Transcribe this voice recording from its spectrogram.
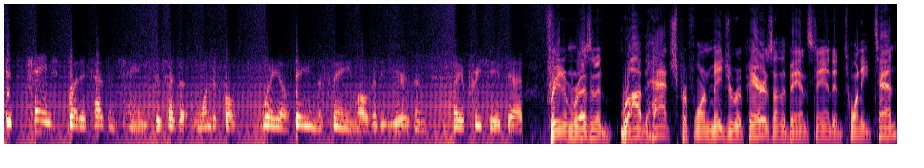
it's changed, but it hasn't changed. It has a wonderful way of staying the same over the years, and I appreciate that. Freedom resident Rob Hatch performed major repairs on the bandstand in 2010.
